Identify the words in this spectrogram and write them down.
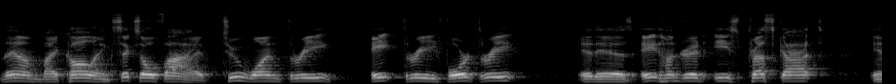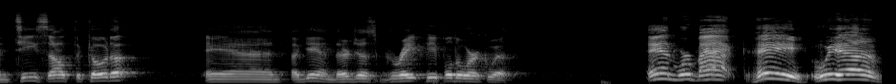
them by calling 605 213 8343. It is 800 East Prescott in Tea, South Dakota. And again, they're just great people to work with. And we're back. Hey, we have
